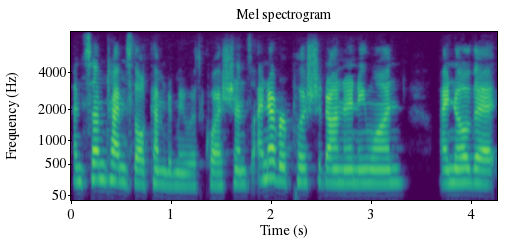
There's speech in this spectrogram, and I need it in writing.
and sometimes they'll come to me with questions. I never push it on anyone. I know that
